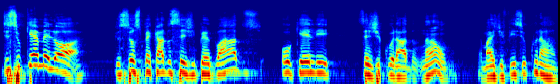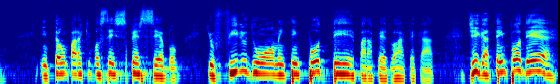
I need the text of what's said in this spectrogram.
disse: o que é melhor? Que os seus pecados sejam perdoados ou que ele seja curado? Não, é mais difícil curá-lo. Então, para que vocês percebam que o filho de um homem tem poder para perdoar pecado, diga: tem poder,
